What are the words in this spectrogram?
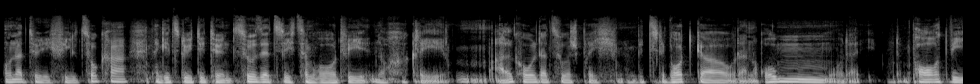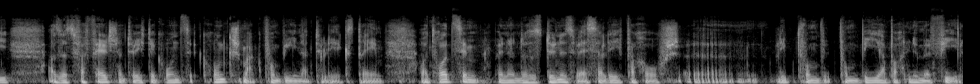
und natürlich viel Zucker. Dann gibt es Leute, die tun zusätzlich zum Rotwein noch ein bisschen Alkohol dazu, sprich ein bisschen Wodka oder ein Rum oder Port wie, also es verfälscht natürlich der Grund, Grundgeschmack vom Wein natürlich extrem. Aber trotzdem, wenn du das dünnes Wasser verkochst, äh, bleibt vom, vom Wein einfach nicht mehr viel.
